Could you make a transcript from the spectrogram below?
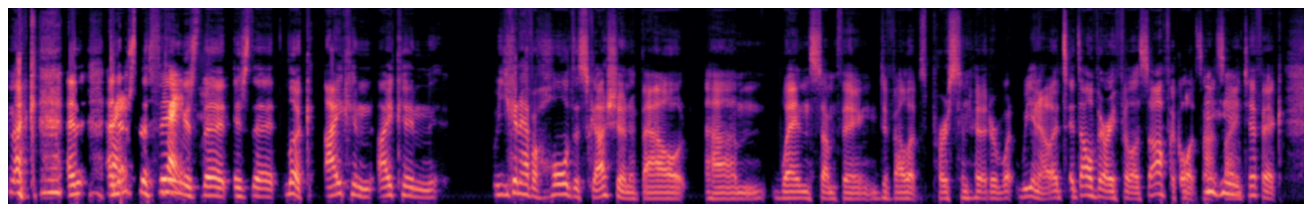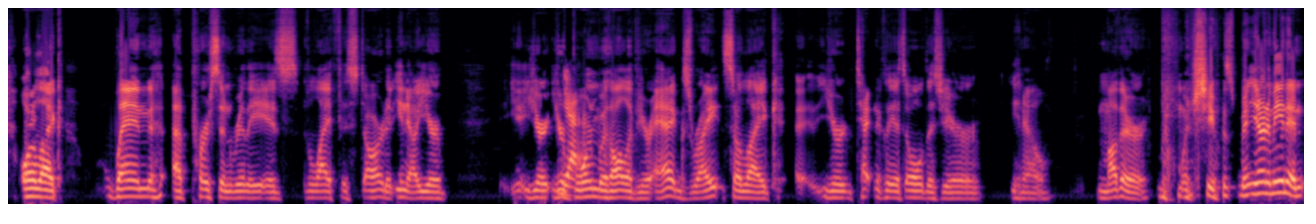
like, and and right. that's the thing right. is that is that look, I can I can you can have a whole discussion about um, when something develops personhood or what you know it's it's all very philosophical it's not mm-hmm. scientific or like when a person really is life is started you know you're you're you're yeah. born with all of your eggs right so like uh, you're technically as old as your you know mother when she was you know what i mean and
